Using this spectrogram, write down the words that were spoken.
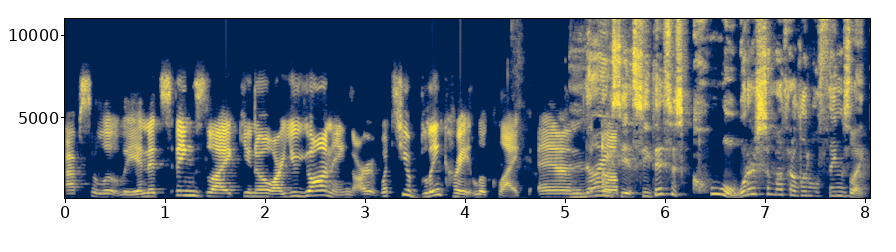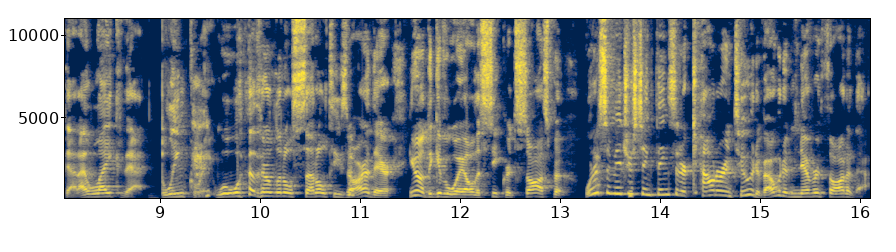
Absolutely. And it's things like, you know, are you yawning? Or what's your blink rate look like? And nice. Um, yeah, see, this is cool. What are some other little things like that? I like that. Blink rate. well, what other little subtleties are there? You don't have to give away all the secret sauce, but what are some interesting things that are counterintuitive? I would have never thought of that.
